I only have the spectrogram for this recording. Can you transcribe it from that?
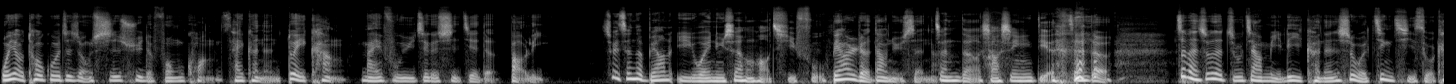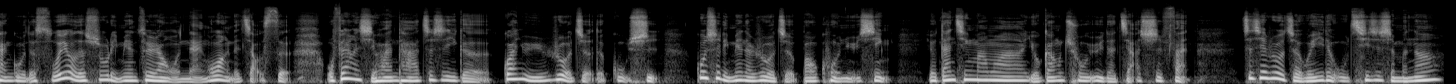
唯有透过这种失序的疯狂，才可能对抗埋伏于这个世界的暴力。所以，真的不要以为女生很好欺负，不要惹到女生啊！真的小心一点。真的，这本书的主角米莉，可能是我近期所看过的所有的书里面最让我难忘的角色。我非常喜欢她。这是一个关于弱者的故事。故事里面的弱者包括女性。有单亲妈妈，有刚出狱的假释犯，这些弱者唯一的武器是什么呢？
